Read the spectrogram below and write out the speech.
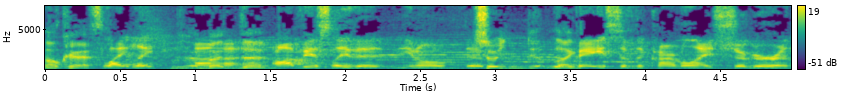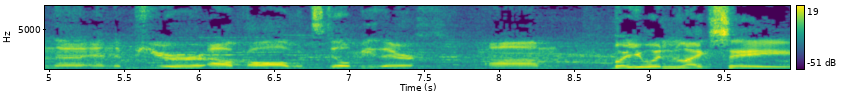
Okay. Slightly. But Uh, the- obviously the you know the, So you d- the base of the caramelized sugar and the and the pure alcohol would still be there. Um, but you wouldn't like say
